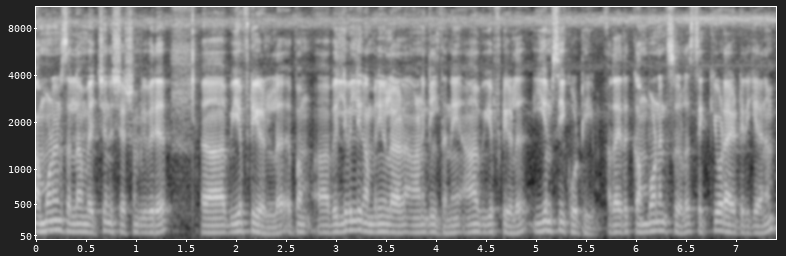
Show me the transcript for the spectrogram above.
കമ്പോണൻസ് എല്ലാം വെച്ചതിന് ശേഷം ഇവർ വി എഫ് ഡികളിൽ ഇപ്പം വലിയ വലിയ കമ്പനികളാണെങ്കിൽ തന്നെ ആ വി എഫ് ഡികൾ ഇ എം സി കോട്ട് ചെയ്യും. അതായത് കമ്പോണൻസുകൾ സെക്യൂർഡ് ആയിട്ടിരിക്കാനും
